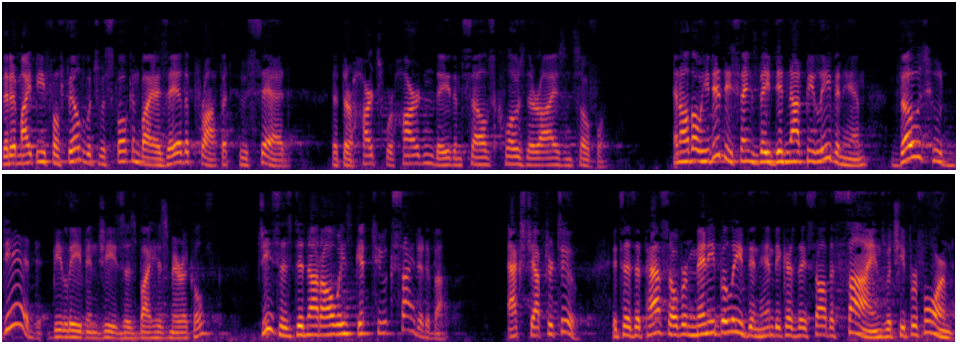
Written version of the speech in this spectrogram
that it might be fulfilled, which was spoken by Isaiah the prophet, who said that their hearts were hardened, they themselves closed their eyes, and so forth. And although he did these things, they did not believe in him. Those who did believe in Jesus by his miracles, Jesus did not always get too excited about. Acts chapter 2. It says at Passover, many believed in him because they saw the signs which he performed.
